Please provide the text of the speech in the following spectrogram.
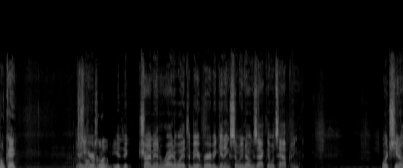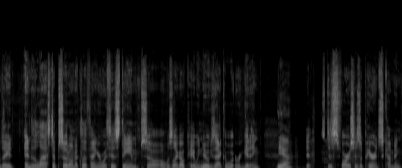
okay. Yeah, you hear a little music chime in right away at the very beginning, so we know exactly what's happening. Which, you know, they ended the last episode on a cliffhanger with his theme, so it was like, okay, we knew exactly what we're getting Yeah. it- as far as his appearance coming.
